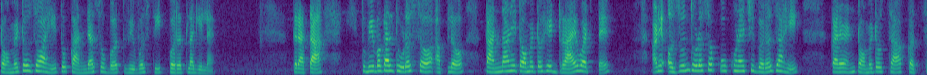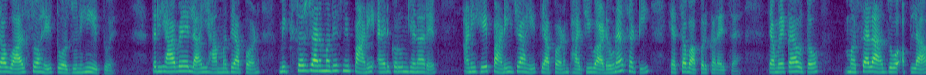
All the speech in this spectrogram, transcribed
टॉमॅटो जो आहे तो कांद्यासोबत व्यवस्थित परतला गेला आहे तर आता तुम्ही बघाल थोडंसं आपलं कांदा आणि टॉमॅटो हे ड्राय वाटतंय आणि अजून थोडंसं कुक होण्याची गरज आहे. कारण टॉमॅटोचा कच्चा वास जो आहे तो अजूनही येतो आहे तर ह्या वेळेला ह्यामध्ये आपण मिक्सर जारमध्येच मी पाणी ॲड करून घेणार आहे आणि हे पाणी जे आहे ते आपण भाजी वाढवण्यासाठी ह्याचा वापर करायचा आहे. त्यामुळे काय होतं मसाला जो आपला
